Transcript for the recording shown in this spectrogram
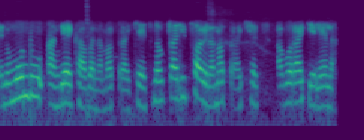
And umuntu angekhe aba nama brackets nawuqala ithwayo lama brackets aboragelela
